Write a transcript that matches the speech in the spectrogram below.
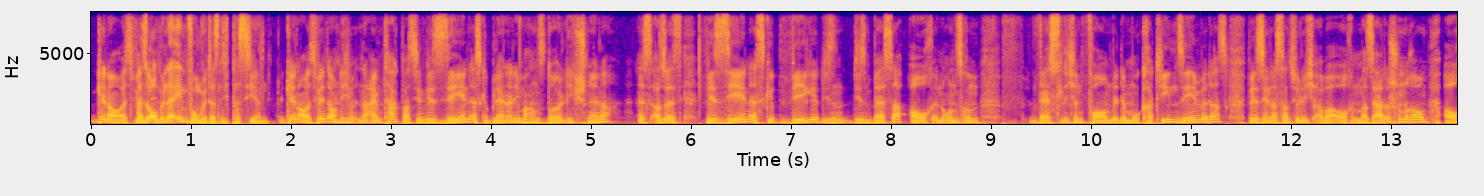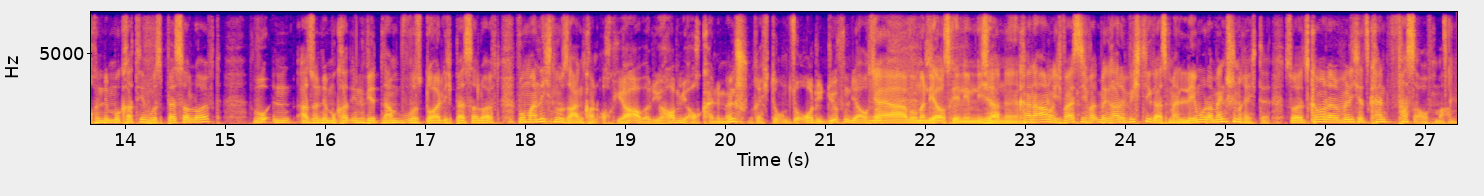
Genau, es wird, Also auch mit einer Impfung wird das nicht passieren. genau, es wird auch nicht in einem Tag passieren. Wir sehen, es gibt Länder, die machen es deutlich schneller. Es, also es, wir sehen, es gibt Wege, die sind, die sind besser. Auch in unseren westlichen Formen der Demokratien sehen wir das. Wir sehen das natürlich aber auch im asiatischen Raum, auch in Demokratien, wo es besser läuft. Wo in, also in Demokratien in Vietnam, wo es deutlich besser läuft, wo man nicht nur sagen kann, ach ja, aber die haben ja auch keine Menschenrechte und so, oh, die dürfen ja auch so. Ja, ja, wo man die So. Ausreden eben nicht ja, hat, ne? Keine Ahnung, ich weiß nicht, was mir gerade wichtiger ist, mein Leben oder Menschenrechte. So, jetzt können wir, da will ich jetzt kein Fass aufmachen,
